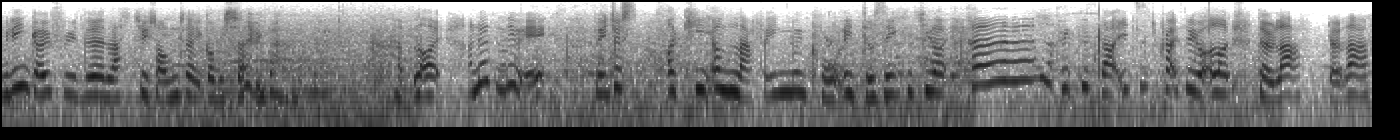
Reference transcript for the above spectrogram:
we didn't go through the last two songs, so it got me so bad. like, I know the lyrics, but it just, I keep on laughing when Courtney does it, because she like, ah, like does that, it just cracks me up, I'm like, don't laugh, don't laugh.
